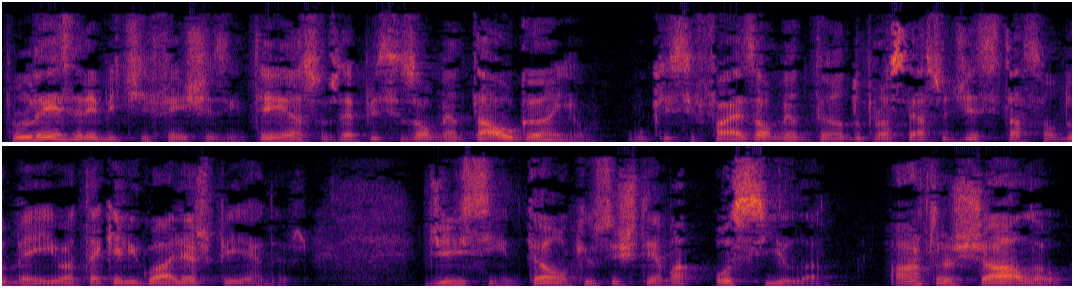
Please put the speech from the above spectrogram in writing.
Para o laser emitir feixes intensos, é preciso aumentar o ganho, o que se faz aumentando o processo de excitação do meio até que ele iguale as perdas. Diz-se então que o sistema oscila. Arthur Shallow,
